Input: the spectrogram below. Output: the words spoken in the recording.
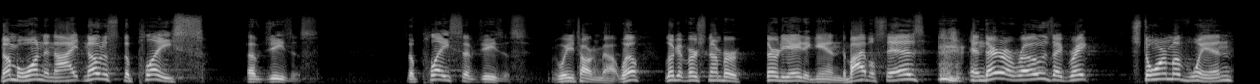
Number one tonight, notice the place of Jesus. The place of Jesus. What are you talking about? Well, look at verse number 38 again. The Bible says, And there arose a great storm of wind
